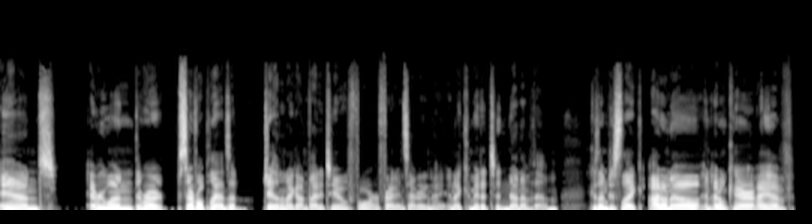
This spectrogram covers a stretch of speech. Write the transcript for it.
And everyone, there were several plans that Jalen and I got invited to for Friday and Saturday night. And I committed to none of them because I'm just like, I don't know. And I don't care. I have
